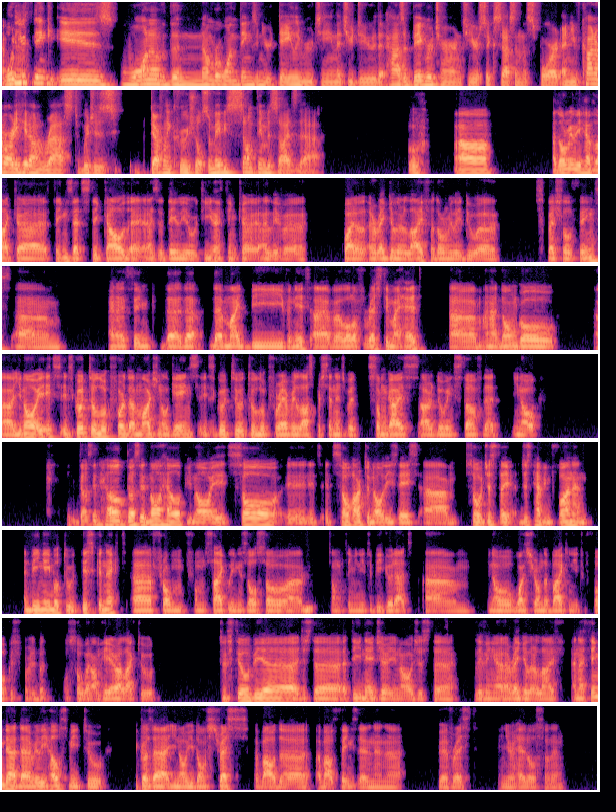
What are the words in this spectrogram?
What do you think is one of the number one things in your daily routine that you do that has a big return to your success in the sport? And you've kind of already hit on rest, which is definitely crucial. So maybe something besides that. Ooh, uh, I don't really have like uh, things that stick out as a daily routine. I think uh, I live a quite a, a, regular life. I don't really do uh, special things. Um, and I think that that that might be even it. I have a lot of rest in my head, um, and I don't go. Uh, you know, it's it's good to look for the marginal gains. It's good to to look for every last percentage, but some guys are doing stuff that you know. Does it help? Does it not help? You know, it's so it, it's it's so hard to know these days. Um, so just uh, just having fun and and being able to disconnect uh, from from cycling is also uh, something you need to be good at. Um, you know, once you're on the bike, you need to focus for it. But also when I'm here, I like to to still be a just a, a teenager, you know, just uh, living a, a, regular life. And I think that that really helps me to because that you know you don't stress about uh, about things then and uh, you have rest in your head also then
